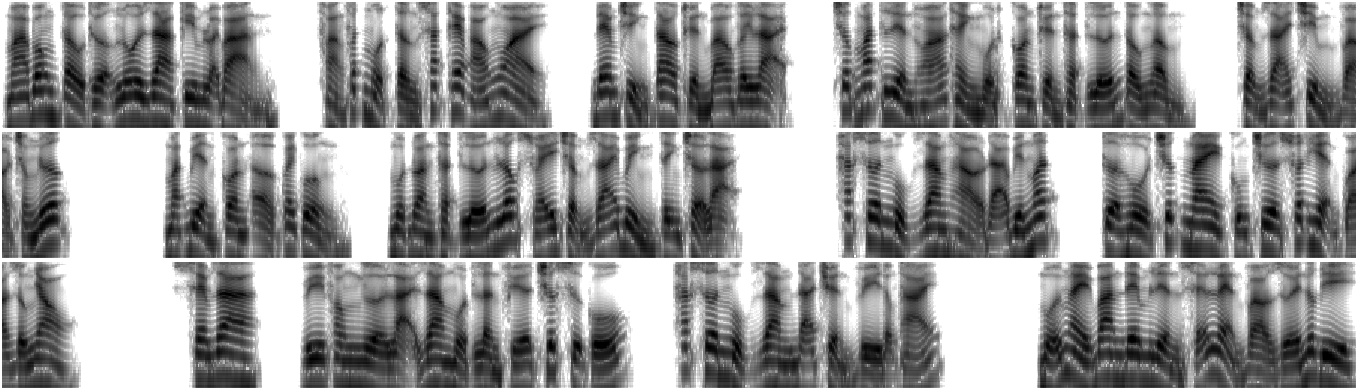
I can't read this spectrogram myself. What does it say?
Mà bong tàu thượng lôi ra kim loại bản, phảng phất một tầng sắt thép áo ngoài, đem chỉnh tao thuyền bao vây lại, chớp mắt liền hóa thành một con thuyền thật lớn tàu ngầm, chậm rãi chìm vào trong nước. Mặt biển còn ở quay cuồng, một đoàn thật lớn lốc xoáy chậm rãi bình tĩnh trở lại. Hắc Sơn ngục giam hào đã biến mất, tựa hồ trước nay cũng chưa xuất hiện quá giống nhau. Xem ra, vì phòng ngừa lại ra một lần phía trước sự cố, Hắc Sơn ngục giam đã chuyển vì động thái. Mỗi ngày ban đêm liền sẽ lẻn vào dưới nước đi,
